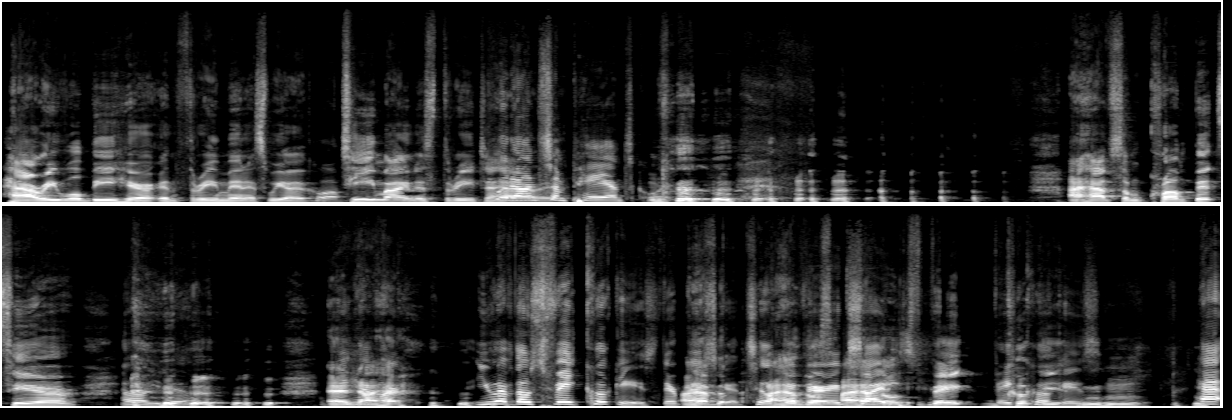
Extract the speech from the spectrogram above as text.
Harry will be here in three minutes. We are Cool. T minus three to Put Harry. on some pants, Court. I have some crumpets here. Oh, you do? and We I have have, You have those fake cookies. They're biscuits. the- He'll I be very those, I have excited. those fake, Fake cookies. cookies. Mhm. Ha-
